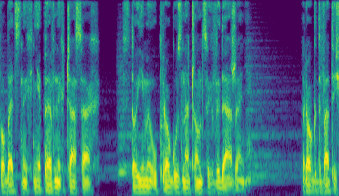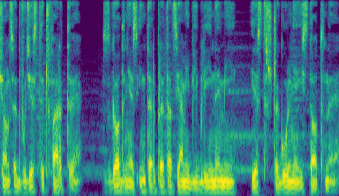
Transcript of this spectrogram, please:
W obecnych niepewnych czasach stoimy u progu znaczących wydarzeń. Rok 2024, zgodnie z interpretacjami biblijnymi, jest szczególnie istotny.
